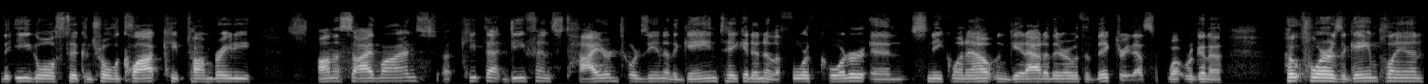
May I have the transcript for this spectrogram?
the eagles to control the clock keep tom brady on the sidelines uh, keep that defense tired towards the end of the game take it into the fourth quarter and sneak one out and get out of there with a victory. That's what we're going to hope for as a game plan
